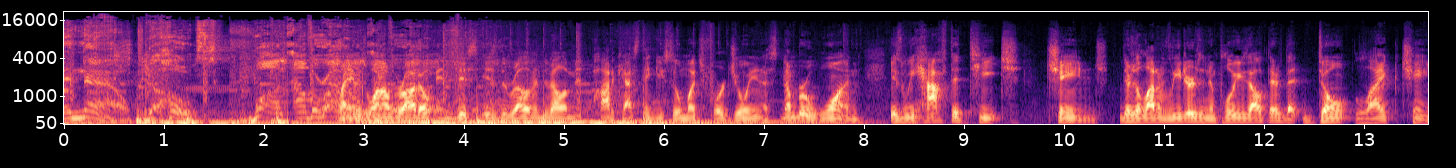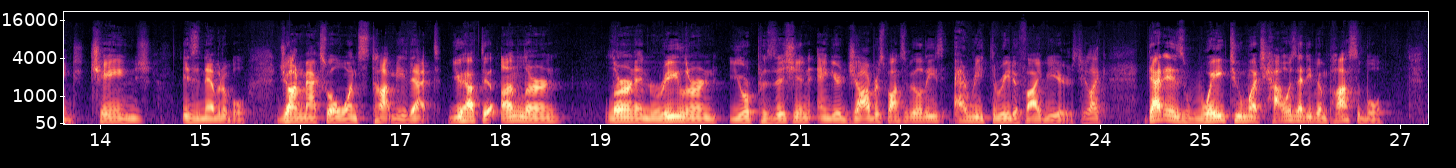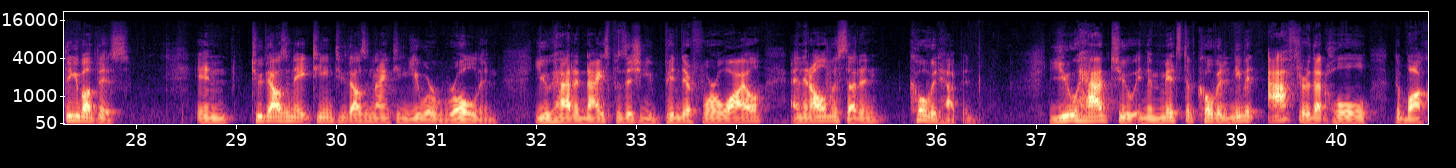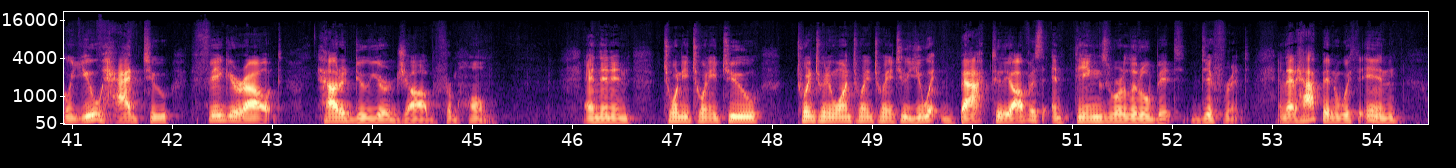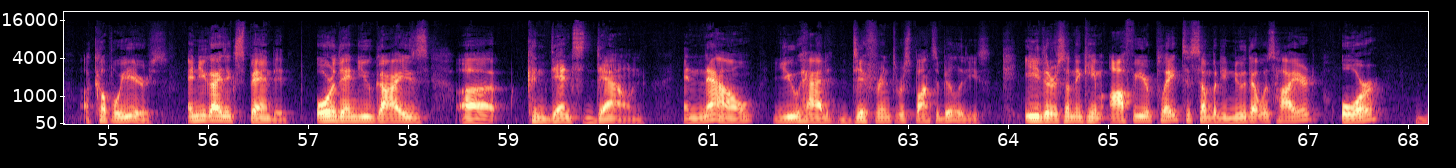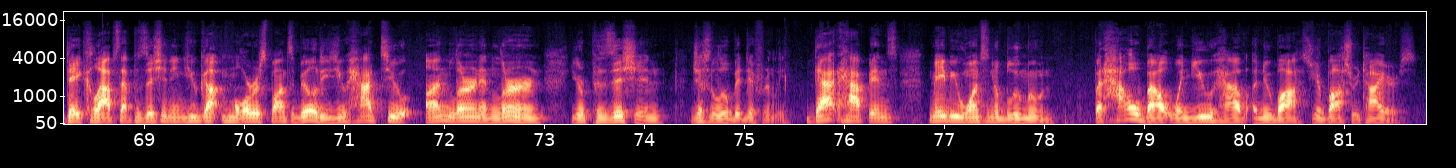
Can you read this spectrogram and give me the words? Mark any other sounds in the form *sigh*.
And now, the host, Juan Alvarado. My name is Juan Alvarado, and this is the Relevant Development Podcast. Thank you so much for joining us. Number one is we have to teach change. There's a lot of leaders and employees out there that don't like change. Change is inevitable. John Maxwell once taught me that you have to unlearn, learn, and relearn your position and your job responsibilities every three to five years. You're like, that is way too much. How is that even possible? Think about this. In 2018, 2019, you were rolling you had a nice position, you've been there for a while, and then all of a sudden, COVID happened. You had to, in the midst of COVID, and even after that whole debacle, you had to figure out how to do your job from home. And then in 2022, 2021, 2022, you went back to the office and things were a little bit different. And that happened within a couple years. And you guys expanded, or then you guys uh, condensed down. And now you had different responsibilities. Either something came off of your plate to somebody new that was hired, or they collapsed that position and you got more responsibilities. You had to unlearn and learn your position just a little bit differently. That happens maybe once in a blue moon. But how about when you have a new boss, your boss retires,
